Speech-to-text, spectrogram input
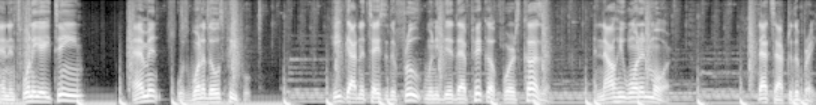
And in 2018, Ahmed was one of those people. He'd gotten a taste of the fruit when he did that pickup for his cousin, and now he wanted more. That's after the break.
